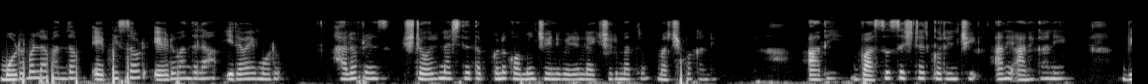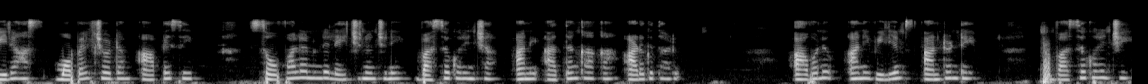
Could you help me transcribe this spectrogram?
మూడుమళ్ళ బంధం ఎపిసోడ్ ఏడు వందల ఇరవై మూడు. హలో ఫ్రెండ్స్ స్టోరీ నచ్చితే తప్పకుండా కామెంట్ చేయండి వీడియో లైక్ చేయడం మాత్రం మర్చిపోకండి. అది వసు సిస్టర్ గురించి అని అనగానే విరాస్ మొబైల్ చూడడం ఆపేసి సోఫాలో నుండి లేచి నుంచుని వసు గురించా అని అర్థం కాక అడుగుతాడు. అవును అని విలియమ్స్ అంటుంటే వసు గురించి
